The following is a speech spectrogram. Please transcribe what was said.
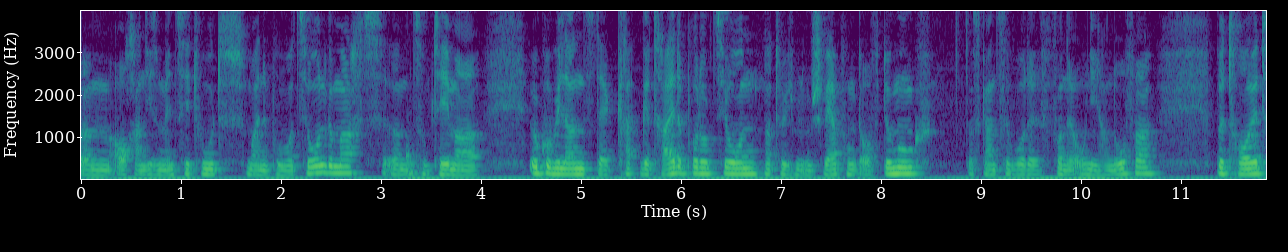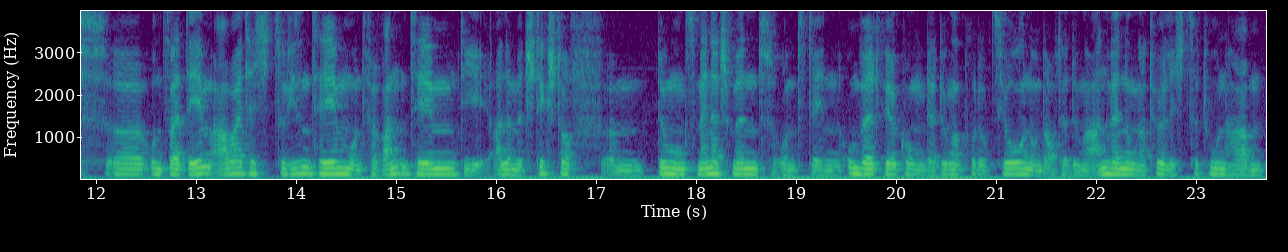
ähm, auch an diesem Institut meine Promotion gemacht zum Thema Ökobilanz der Getreideproduktion, natürlich mit einem Schwerpunkt auf Düngung. Das Ganze wurde von der Uni Hannover betreut äh, und seitdem arbeite ich zu diesen Themen und verwandten Themen, die alle mit Stickstoff, ähm, Düngungsmanagement und den Umweltwirkungen der Düngerproduktion und auch der Düngeranwendung natürlich zu tun haben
